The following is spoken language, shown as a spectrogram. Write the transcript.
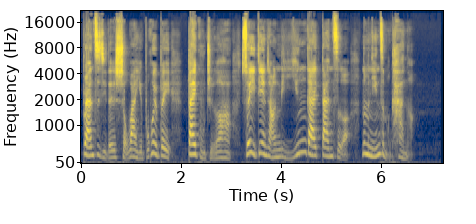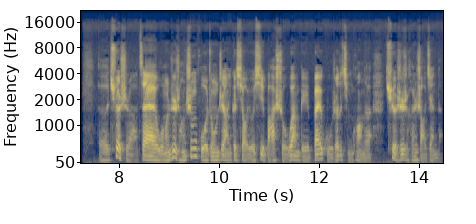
不然自己的手腕也不会被掰骨折啊。所以店长理应该担责。那么您怎么看呢？呃，确实啊，在我们日常生活中，这样一个小游戏把手腕给掰骨折的情况呢，确实是很少见的。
